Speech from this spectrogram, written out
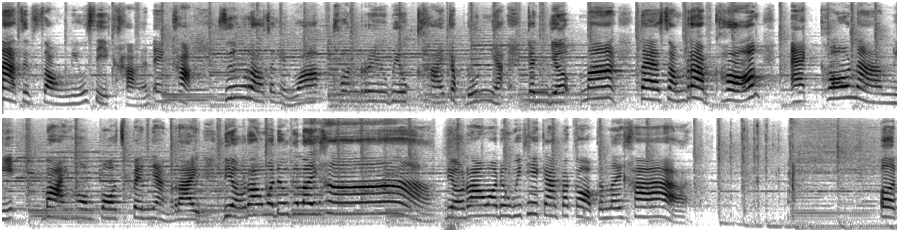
นาด 12 นิ้วสีขาวนั่นเองค่ะ ซึ่งเราจะเห็นว่าคนรีวิวคล้ายกับรุ่นเนี้ยกันเยอะมาก แต่สำหรับของ Echo Nami by Home Pro จะเป็นอย่างไร เดี๋ยวเรามาดูกันเลยค่ะ เดี๋ยวเรามาดูวิธีการประกอบกันเลยค่ะ เปิด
